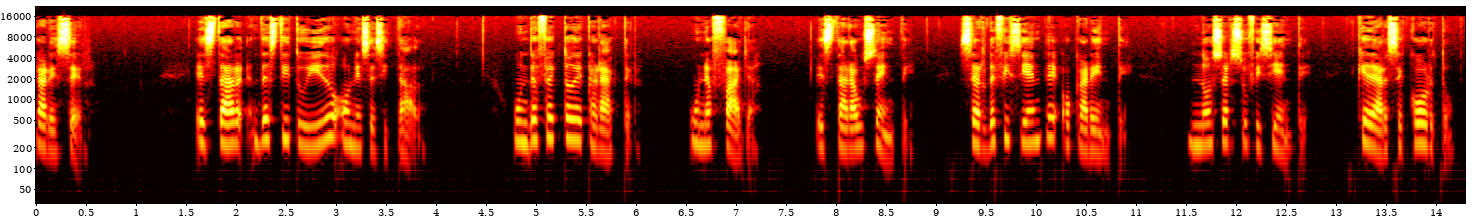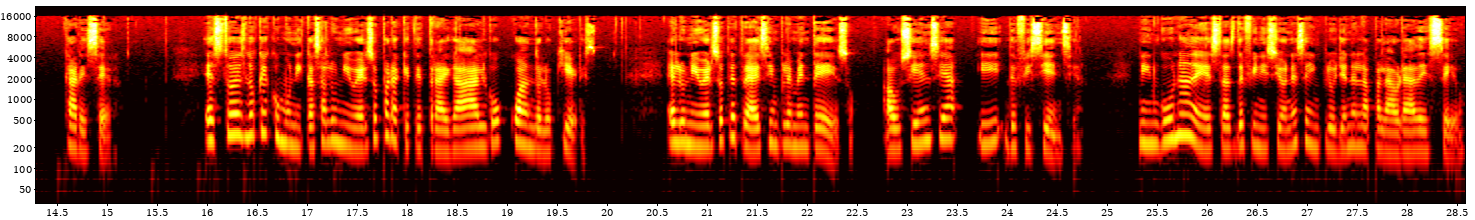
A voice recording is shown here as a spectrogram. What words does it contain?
carecer, estar destituido o necesitado, un defecto de carácter, una falla, estar ausente, ser deficiente o carente, no ser suficiente, quedarse corto, carecer. Esto es lo que comunicas al universo para que te traiga algo cuando lo quieres. El universo te trae simplemente eso, ausencia y deficiencia. Ninguna de estas definiciones se incluyen en la palabra deseo.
